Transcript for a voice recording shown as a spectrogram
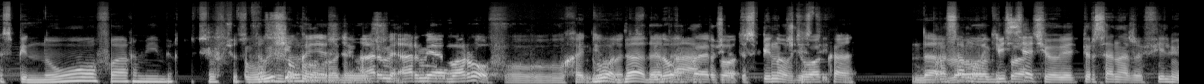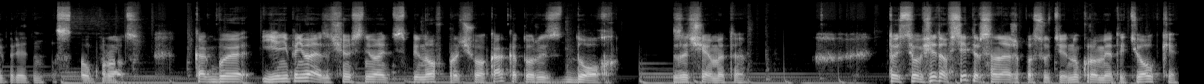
спин армии мертвецов? Что-то вышел, конечно. Вроде армия, армия воров выходила. Вот, да, да, да. А, точно, это спин чувака. Да, Про но, самого типа... бесячего блядь, персонажа в фильме при этом. Сто процентов. Как бы я не понимаю, зачем снимать спин про чувака, который сдох. Зачем это? То есть вообще там все персонажи, по сути, ну, кроме этой телки,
